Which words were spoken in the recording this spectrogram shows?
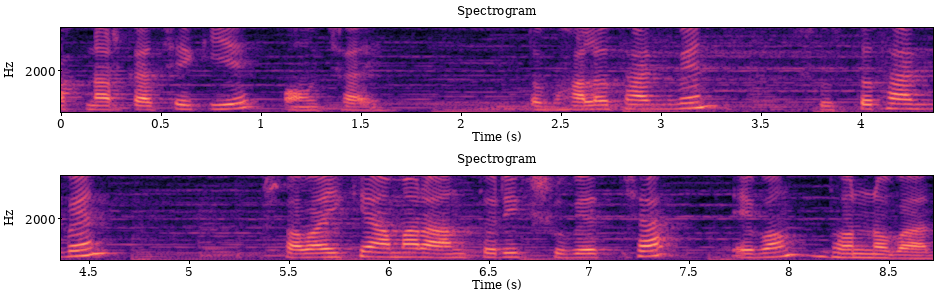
আপনার কাছে গিয়ে পৌঁছায়। তো ভালো থাকবেন সুস্থ থাকবেন। সবাইকে আমার আন্তরিক শুভেচ্ছা এবং ধন্যবাদ।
